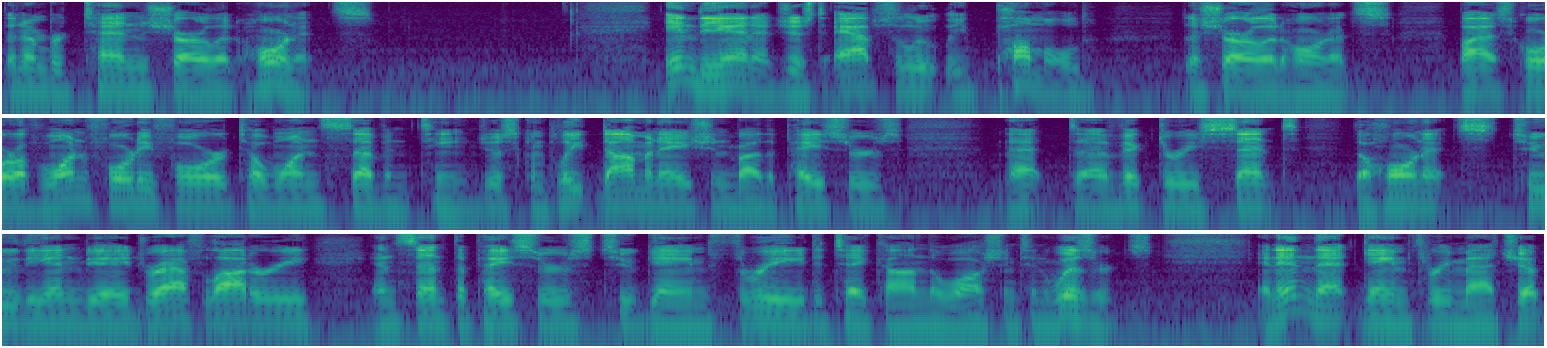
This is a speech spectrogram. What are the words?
the number 10 Charlotte Hornets. Indiana just absolutely pummeled the Charlotte Hornets by a score of 144 to 117. Just complete domination by the Pacers. That uh, victory sent the Hornets to the NBA draft lottery and sent the Pacers to game three to take on the Washington Wizards. And in that game three matchup,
